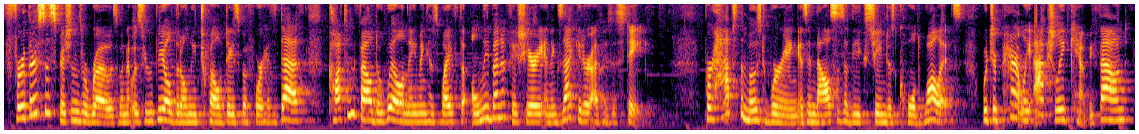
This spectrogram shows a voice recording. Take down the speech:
Further suspicions arose when it was revealed that only 12 days before his death, Cotten filed a will naming his wife the only beneficiary and executor of his estate. Perhaps the most worrying is analysis of the exchange's cold wallets, which apparently actually can't be found,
